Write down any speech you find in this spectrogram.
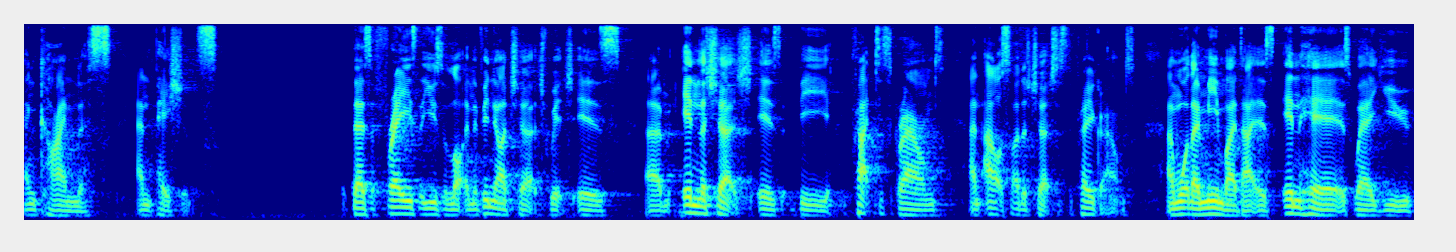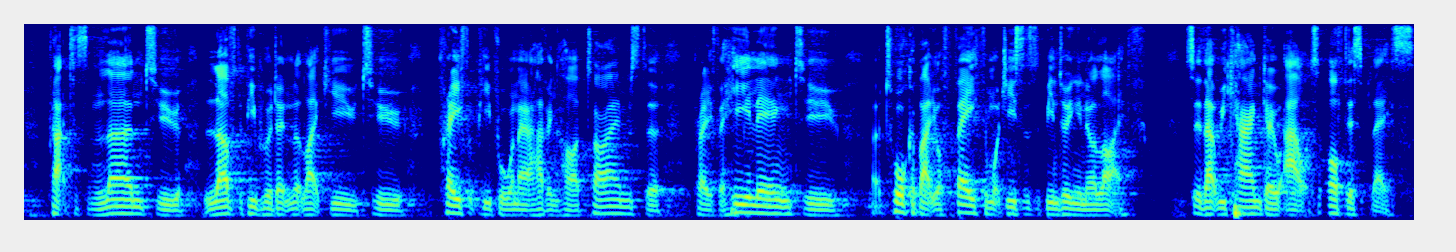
and kindness and patience. There's a phrase they use a lot in the Vineyard Church, which is um, in the church is the practice ground, and outside the church is the playground. And what I mean by that is in here is where you practice and learn to love the people who don't look like you, to pray for people when they're having hard times, to pray for healing, to uh, talk about your faith and what Jesus has been doing in your life, so that we can go out of this place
